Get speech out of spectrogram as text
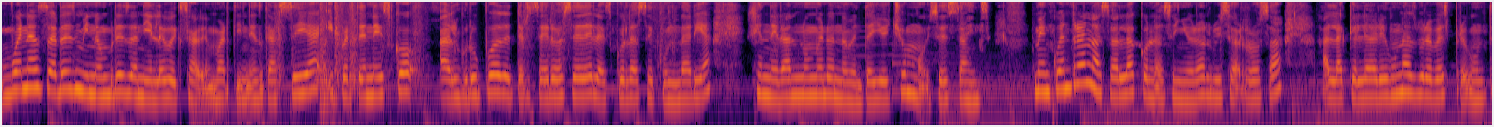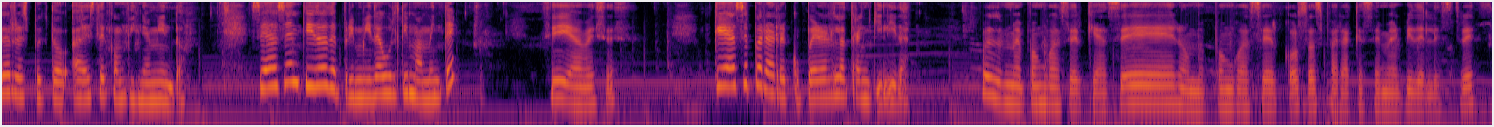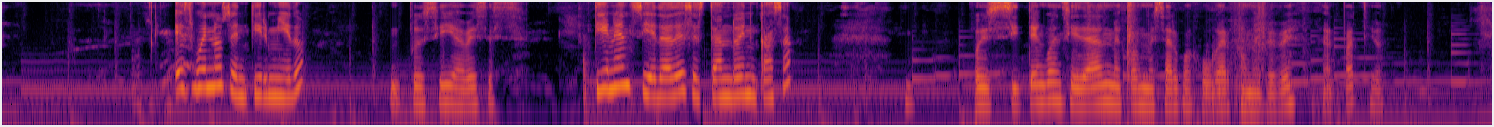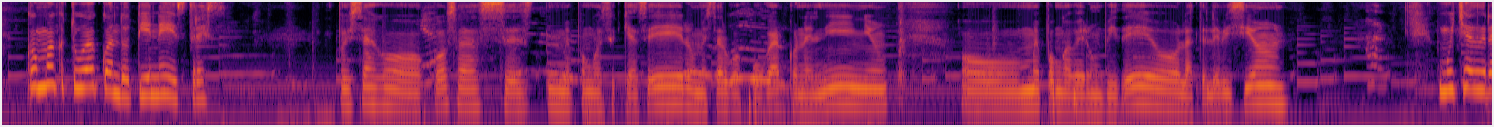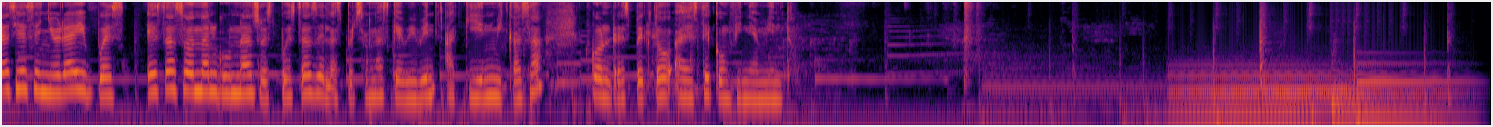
Buenas tardes, mi nombre es Daniela Bexabe Martínez García y pertenezco al grupo de tercero C de la Escuela Secundaria General número 98 Moisés Sainz. Me encuentro en la sala con la señora Luisa Rosa, a la que le haré unas breves preguntas respecto a este confinamiento. ¿Se ha sentido deprimida últimamente? Sí, a veces. ¿Qué hace para recuperar la tranquilidad? Pues me pongo a hacer qué hacer o me pongo a hacer cosas para que se me olvide el estrés. ¿Es bueno sentir miedo? Pues sí, a veces. ¿Tiene ansiedades estando en casa? Pues si tengo ansiedad, mejor me salgo a jugar con mi bebé al patio. ¿Cómo actúa cuando tiene estrés? Pues hago cosas, me pongo a hacer qué hacer o me salgo a jugar con el niño o me pongo a ver un video, la televisión. Muchas gracias señora y pues estas son algunas respuestas de las personas que viven aquí en mi casa con respecto a este confinamiento.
